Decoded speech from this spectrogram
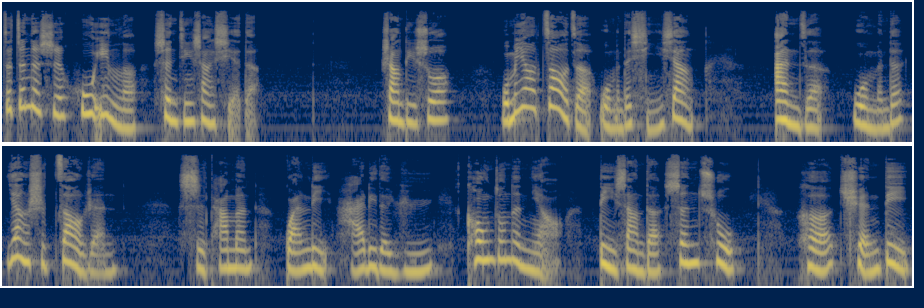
这真的是呼应了圣经上写的。上帝说。我们要照着我们的形象，按着我们的样式造人，使他们管理海里的鱼、空中的鸟、地上的牲畜和全地，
